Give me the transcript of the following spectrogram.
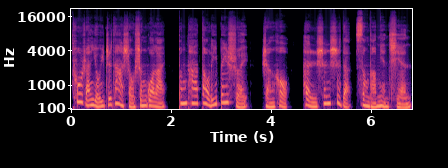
突然有一只大手伸过来，帮他倒了一杯水，然后很绅士的送到面前。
